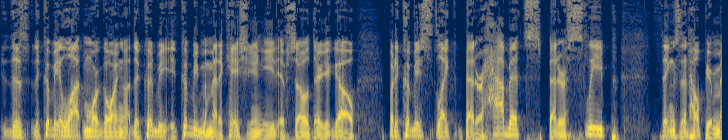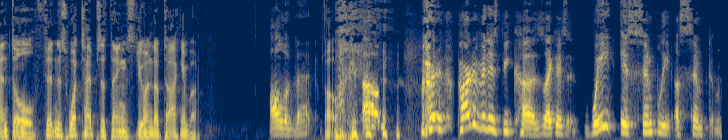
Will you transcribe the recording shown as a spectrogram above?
there's, there could be a lot more going on. There could be, it could be medication you need. If so, there you go. But it could be like better habits, better sleep, things that help your mental fitness. What types of things do you end up talking about? All of that. Oh, um, part, part of it is because, like I said, weight is simply a symptom.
